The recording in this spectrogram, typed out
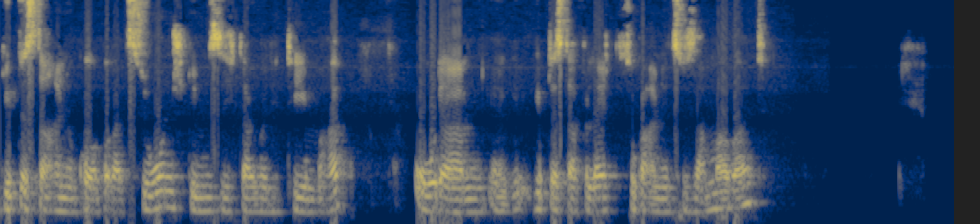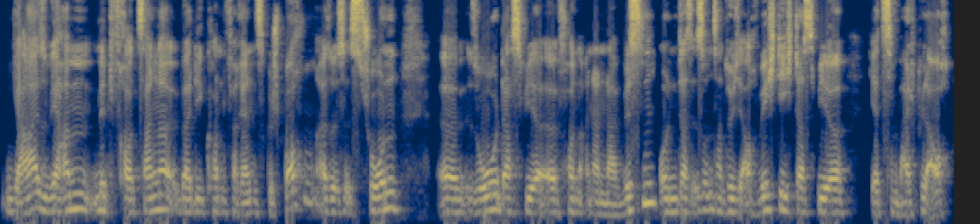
Gibt es da eine Kooperation? Stimmen Sie sich da über die Themen ab? Oder äh, gibt es da vielleicht sogar eine Zusammenarbeit? Ja, also wir haben mit Frau Zanger über die Konferenz gesprochen. Also es ist schon äh, so, dass wir äh, voneinander wissen. Und das ist uns natürlich auch wichtig, dass wir jetzt zum Beispiel auch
